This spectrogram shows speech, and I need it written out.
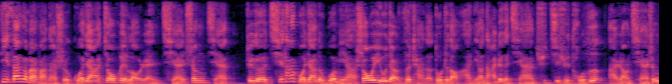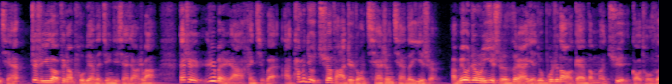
第三个办法呢是国家教会老人钱生钱。这个其他国家的国民啊，稍微有点资产的都知道啊，你要拿这个钱去继续投资啊，让钱生钱，这是一个非常普遍的经济现象，是吧？但是日本人啊很奇怪啊，他们就缺乏这种钱生钱的意识啊，没有这种意识，自然也就不知道该怎么去搞投资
